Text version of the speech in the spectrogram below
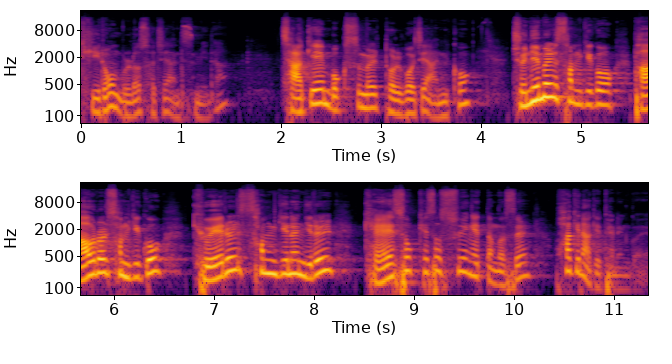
뒤로 물러서지 않습니다. 자기의 목숨을 돌보지 않고 주님을 섬기고 바울을 섬기고 교회를 섬기는 일을 계속해서 수행했던 것을 확인하게 되는 거예요.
